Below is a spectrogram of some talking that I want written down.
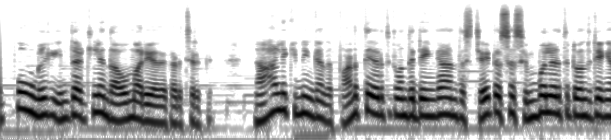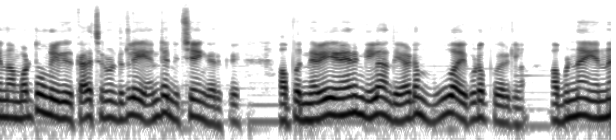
இப்போ உங்களுக்கு இந்த இடத்துல இந்த அவமரியாதை கிடச்சிருக்கு. நாளைக்கு நீங்கள் அந்த பணத்தை எடுத்துகிட்டு வந்துட்டீங்க அந்த ஸ்டேட்டஸை சிம்பிள் எடுத்துகிட்டு வந்துட்டீங்கன்னா மட்டும் உங்களுக்கு கிடச்சிருன்றதுல எந்த நிச்சயங்க இருக்குது அப்போ நிறைய நேரங்களில் அந்த இடம் மூவாகி கூட போயிருக்கலாம். அப்படின்னா என்ன?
